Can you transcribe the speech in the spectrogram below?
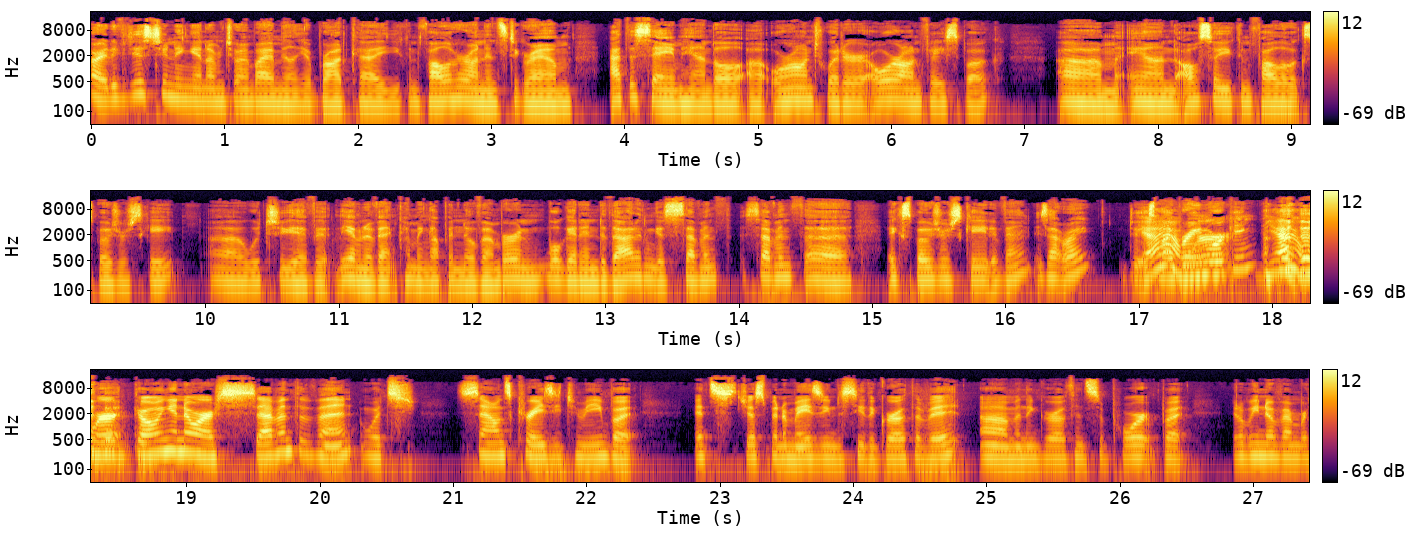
All right, if you're just tuning in, I'm joined by Amelia Brodka. You can follow her on Instagram at the same handle, uh, or on Twitter, or on Facebook. Um, and also, you can follow Exposure Skate, uh, which you have, they have an event coming up in November, and we'll get into that. I think it's seventh seventh uh, Exposure Skate event. Is that right? Is my brain working? yeah, we're going into our seventh event, which sounds crazy to me, but it's just been amazing to see the growth of it um, and the growth in support. But it'll be November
